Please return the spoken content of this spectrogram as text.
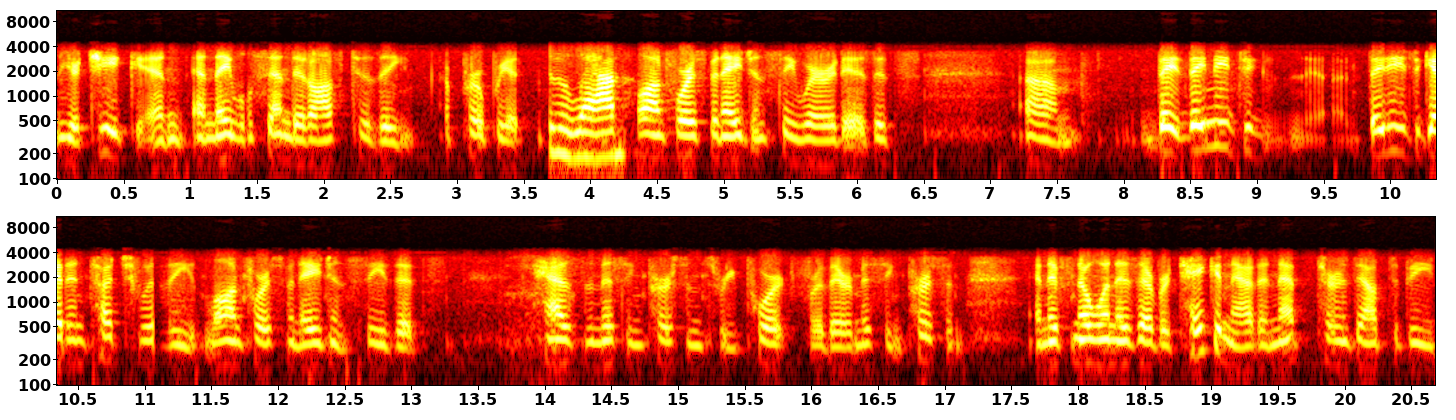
your cheek and and they will send it off to the appropriate to the lab law enforcement agency where it is. It's um, they they need to they need to get in touch with the law enforcement agency that has the missing persons report for their missing person. And if no one has ever taken that, and that turns out to be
